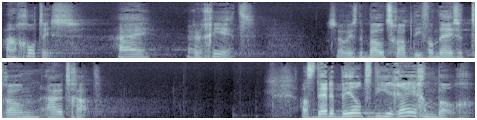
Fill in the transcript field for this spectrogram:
aan God is. Hij regeert. Zo is de boodschap die van deze troon uitgaat. Als derde beeld die regenboog.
